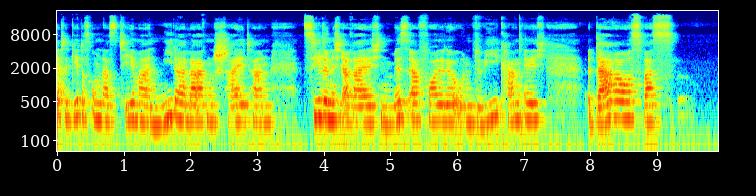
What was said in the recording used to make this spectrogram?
Heute geht es um das Thema Niederlagen, Scheitern, Ziele nicht erreichen, Misserfolge und wie kann ich daraus was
